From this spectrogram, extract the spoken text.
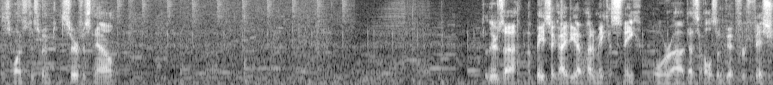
Just wants to swim to the surface now. So there's a, a basic idea of how to make a snake, or uh, that's also good for fish.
